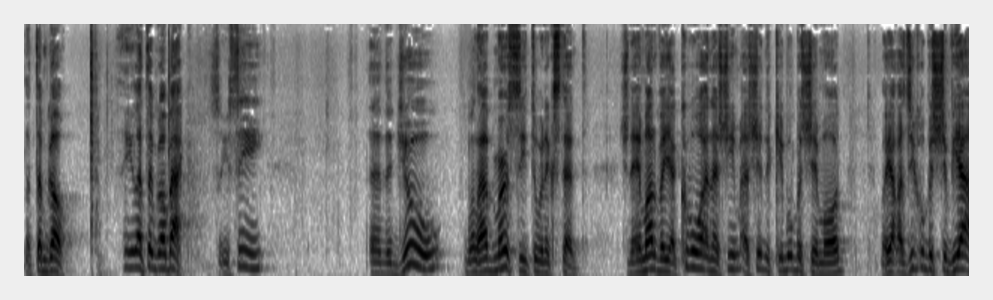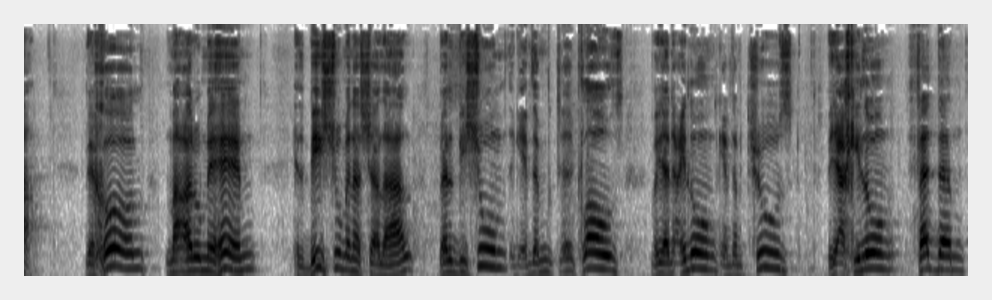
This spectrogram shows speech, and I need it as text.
Let them go. And he let them go back. So you see, uh, the Jew will have mercy to an extent. שנאמר, ויקומו האנשים אשר נקמו בשמות, ויחזיקו בשביה, וכל מערומיהם הלבישו מן השלל, והלבישום, gave them clothes, וינעלום, gave them shoes, ויאכילום, fed them,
